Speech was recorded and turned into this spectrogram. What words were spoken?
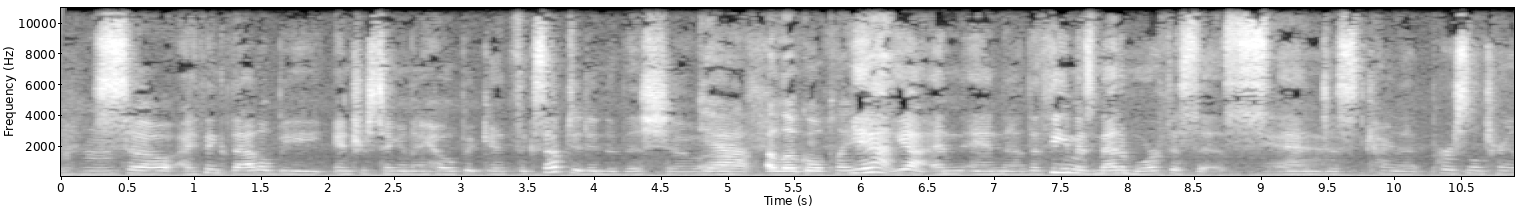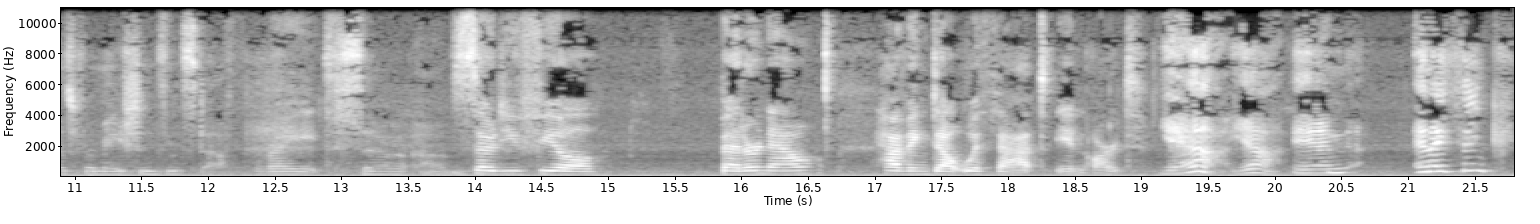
Mhm. So I think that'll be interesting, and I hope it gets accepted into this show. Um, Yeah, a local place. yeah, yeah, and and uh, the theme is metamorphosis Yeah. and just kind of personal transformations and stuff. Right. So um, So do you feel better now having dealt with that in art? yeah, yeah, and and I think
